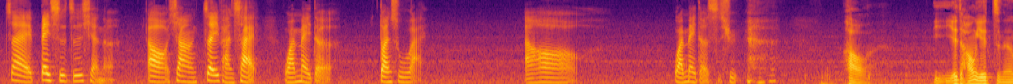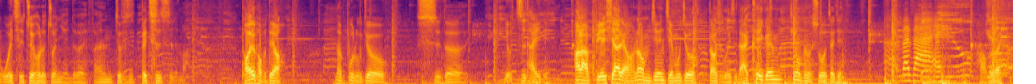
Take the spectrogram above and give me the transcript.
在被吃之前呢，要像这一盘菜完美的端出来，然后完美的死去。好，也也好像也只能维持最后的尊严，对不对？反正就是被刺死了嘛，跑也跑不掉，那不如就死的有姿态一点。好了，别瞎聊，那我们今天节目就到此为止，大家可以跟听众朋友说再见。啊，拜拜。好，拜拜。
